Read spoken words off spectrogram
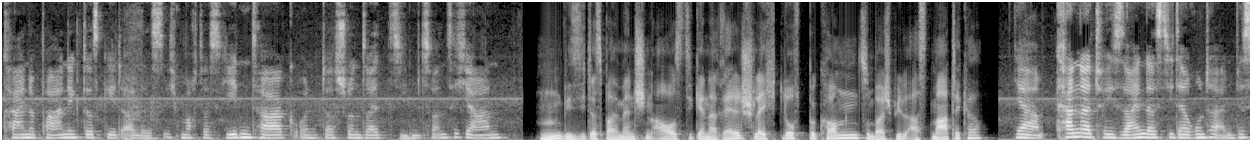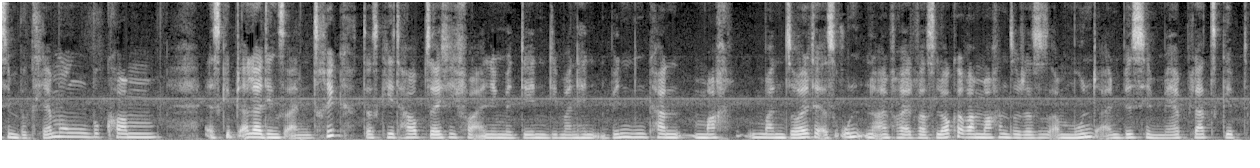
keine Panik, das geht alles. Ich mache das jeden Tag und das schon seit 27 Jahren. Hm, wie sieht das bei Menschen aus, die generell schlecht Luft bekommen, zum Beispiel Asthmatiker? Ja, kann natürlich sein, dass die darunter ein bisschen Beklemmungen bekommen. Es gibt allerdings einen Trick, das geht hauptsächlich vor allen Dingen mit denen, die man hinten binden kann. Mach, man sollte es unten einfach etwas lockerer machen, sodass es am Mund ein bisschen mehr Platz gibt.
